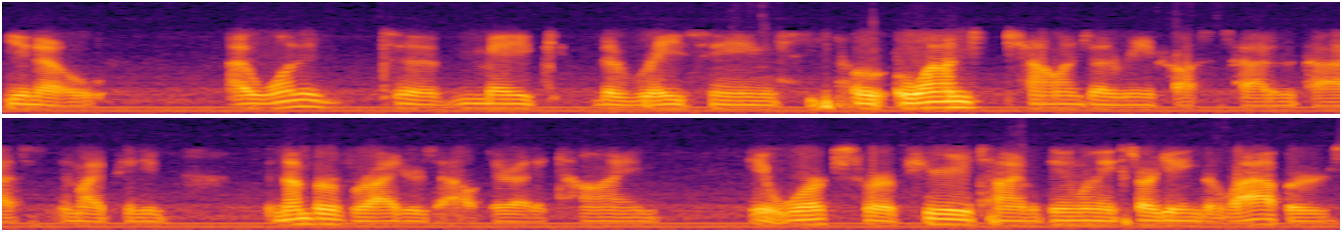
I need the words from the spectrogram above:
you know, I wanted to make the racing one challenge that Arena Cross has had in the past, in my opinion, the number of riders out there at a time it works for a period of time, but then when they start getting the lappers,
